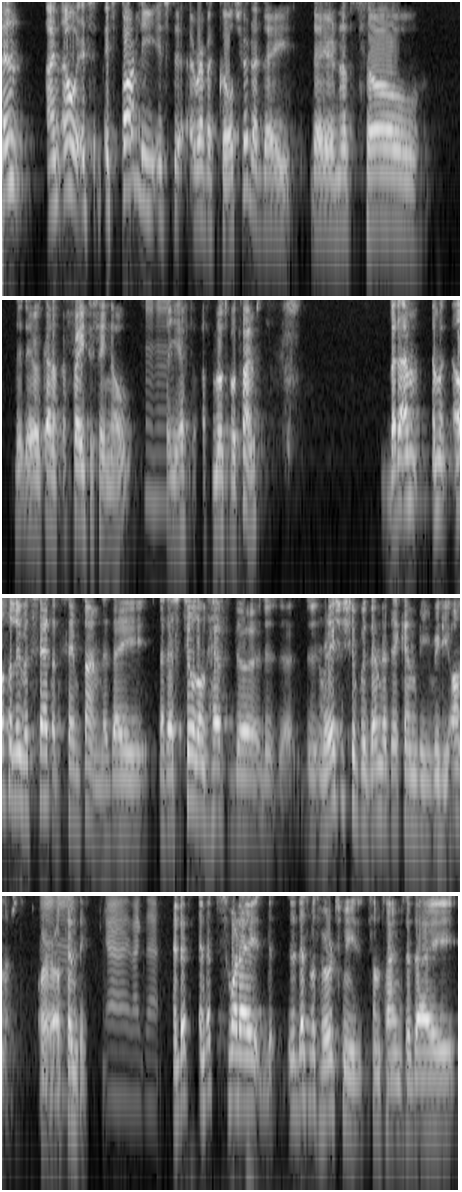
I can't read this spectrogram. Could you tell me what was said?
then I know it's it's partly it's the Arabic culture that they they are not so they are kind of afraid to say no. Mm-hmm. So you have to ask multiple times but I'm I'm also a little bit sad at the same time that they that I still don't have the the, the, the relationship with them that they can be really honest or mm. authentic. Yeah, I like that. And that's and that's what I that, that's what hurts me sometimes that I,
